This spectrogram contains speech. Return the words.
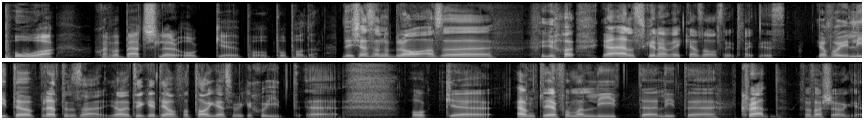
på själva Bachelor och eh, på, på podden? Det känns ändå bra, alltså jag, jag älskar den här veckans avsnitt faktiskt. Jag får ju lite upprättelse här, jag tycker att jag har fått tag i ganska mycket skit. Eh, och eh, äntligen får man lite, lite cred för första gången.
